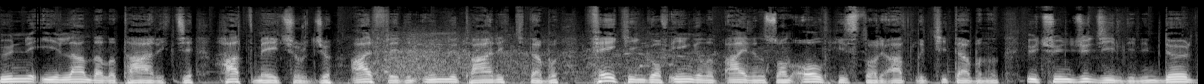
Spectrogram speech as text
ünlü İrlandalı tarihçi Hat Meçhurcu Alfred'in ünlü tarih kitabı Faking of England Islands on Old History adlı kitabının 3. cildinin 4.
